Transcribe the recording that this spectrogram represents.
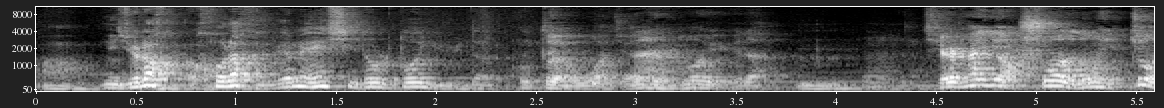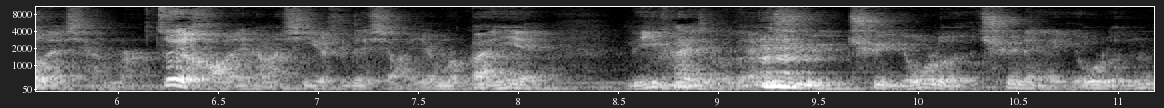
啊，你觉得后后来海边那些戏都是多余的？对，我觉得是多余的。嗯嗯，其实他要说的东西就在前面。最好的一场戏是这小爷们儿半夜离开酒店去去游轮去那个游轮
